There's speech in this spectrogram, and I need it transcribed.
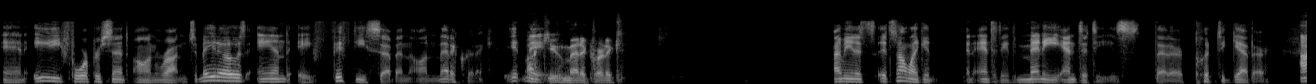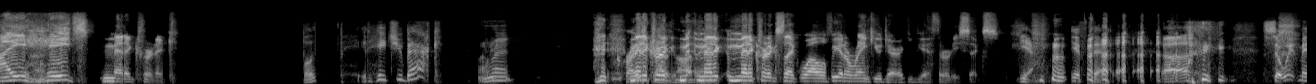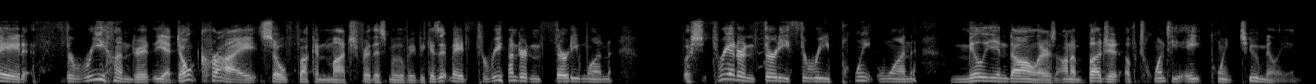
an 84% on Rotten Tomatoes, and a 57 on Metacritic. It Fuck made, you, Metacritic. I mean, it's it's not like an, an entity; it's many entities that are put together. I uh, hate Metacritic. But it hates you back. All right. Metacritic, does on Me- there. Meta- Metacritic's like, well, if we had to rank you, Derek, you'd be a 36. Yeah, if that. Uh, so it made 300. Yeah, don't cry so fucking much for this movie because it made 331. 333.1 million dollars on a budget of 28.2 million.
